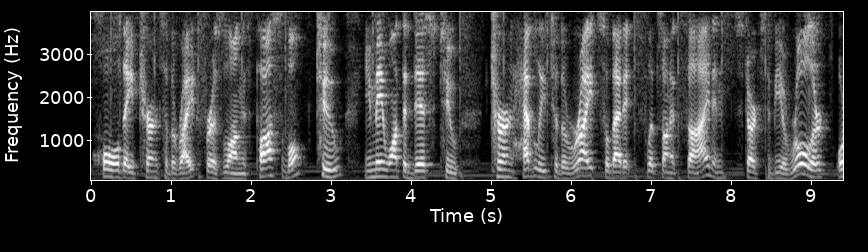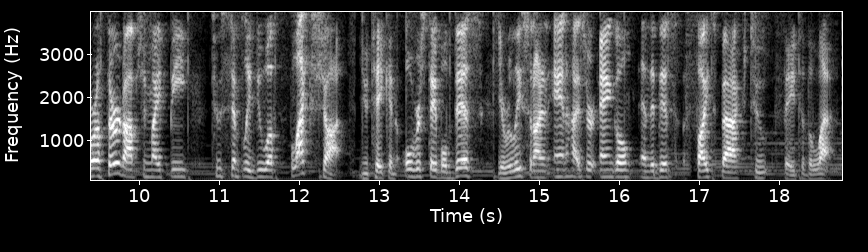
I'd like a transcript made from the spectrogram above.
hold a turn to the right for as long as possible. Two, you may want the disc to turn heavily to the right so that it flips on its side and starts to be a roller. Or a third option might be to simply do a flex shot you take an overstable disc, you release it on an anhyzer angle, and the disc fights back to fade to the left.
